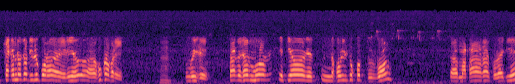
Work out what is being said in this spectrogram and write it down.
ছেকেণ্ড ড'জত দিলোঁ পৰ হেৰি শুক্ৰবাৰে। হুম, বুজিছে? তাৰপিছত মোৰ এতিয়াও শৰীৰটো খুব দুৰ্বল। মাথা ঘূৰাই দিয়ে।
